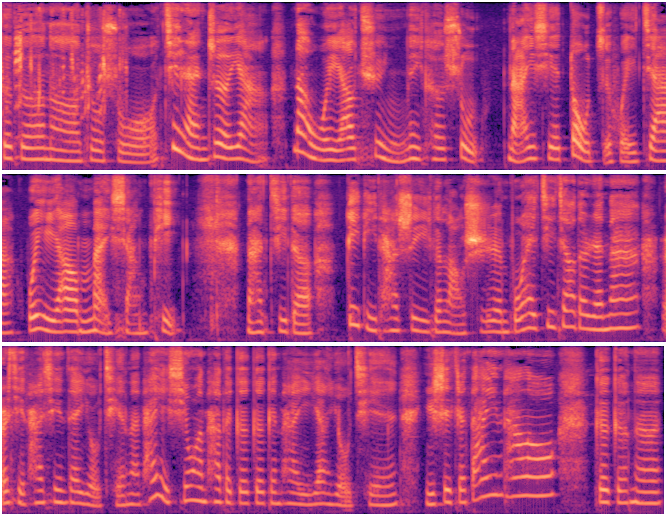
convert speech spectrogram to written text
哥哥呢就说，既然这样，那我也要去你那棵树。拿一些豆子回家，我也要卖香屁。那记得弟弟他是一个老实人，不爱计较的人呐、啊。而且他现在有钱了，他也希望他的哥哥跟他一样有钱，于是就答应他喽。哥哥呢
